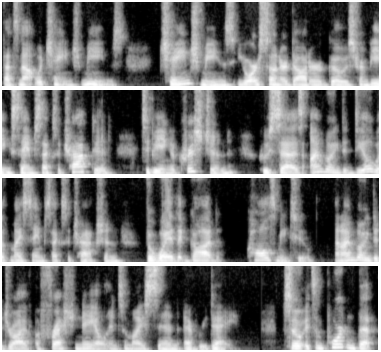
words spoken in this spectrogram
That's not what change means. Change means your son or daughter goes from being same sex attracted to being a Christian who says, I'm going to deal with my same sex attraction the way that God calls me to, and I'm going to drive a fresh nail into my sin every day. So it's important that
